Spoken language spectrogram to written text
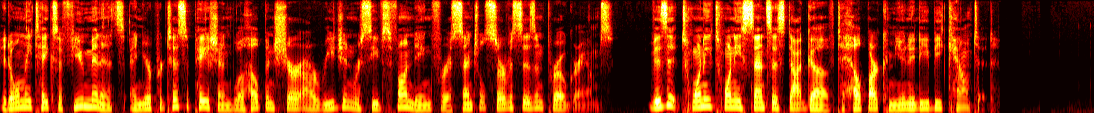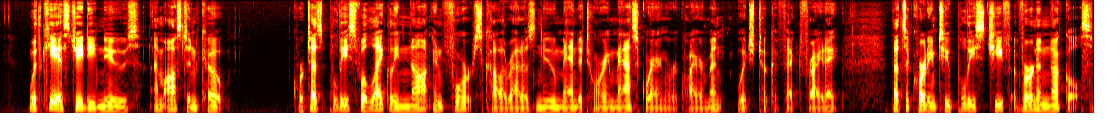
It only takes a few minutes, and your participation will help ensure our region receives funding for essential services and programs. Visit 2020census.gov to help our community be counted. With KSJD News, I'm Austin Cope. Cortez police will likely not enforce Colorado's new mandatory mask wearing requirement, which took effect Friday. That's according to Police Chief Vernon Knuckles.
